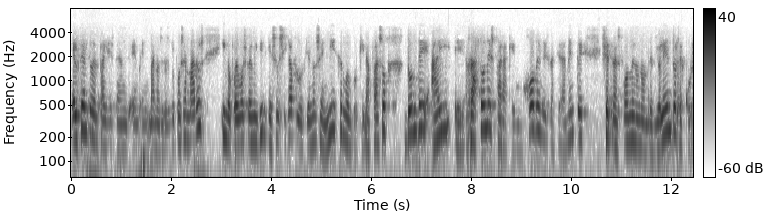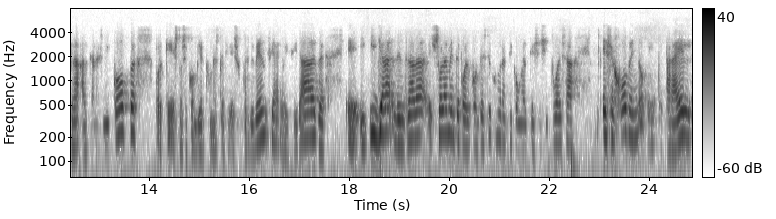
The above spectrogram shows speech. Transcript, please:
el centro del país está en, manos de los grupos armados y no podemos permitir que eso siga produciéndose en Níger o en Burkina Faso, donde hay eh, razones para que un joven, desgraciadamente, se transforme en un hombre violento recurra al Kalashnikov, porque esto se convierte en una especie de supervivencia, heroicidad, eh, y, ya de entrada, solamente por el contexto geográfico en el que se sitúa ese joven, ¿no? que, para él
